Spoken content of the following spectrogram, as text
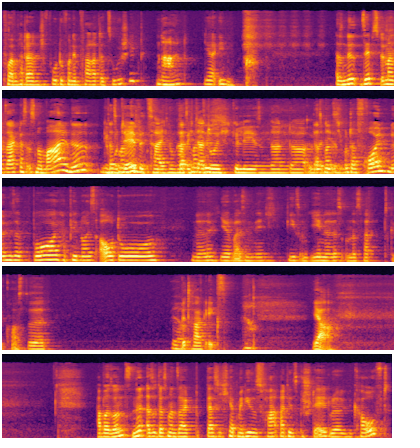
Vor allem hat er ein Foto von dem Fahrrad dazu geschickt? Nein. Ja, eben. Also ne, selbst wenn man sagt, das ist normal, ne? Die Modellbezeichnung habe ich da durchgelesen, dann da. Dass man sich unter Freunden irgendwie sagt, boah, ich habe hier ein neues Auto, ne, hier weiß ich nicht, dies und jenes und das hat gekostet ja. Betrag X. Ja. ja. Aber sonst, ne, also dass man sagt, dass ich habe mir dieses Fahrrad jetzt bestellt oder gekauft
